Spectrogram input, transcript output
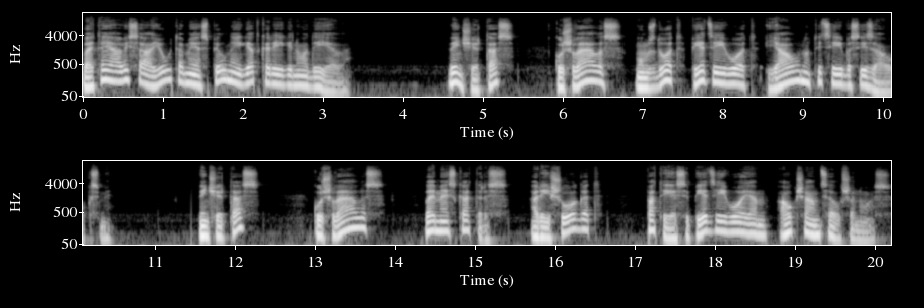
lai tajā visā jūtamies pilnīgi atkarīgi no Dieva. Viņš ir tas, kurš vēlas mums dot piedzīvot jaunu ticības izaugsmi. Viņš ir tas, kurš vēlas, lai mēs katrs arī šogad patiesi piedzīvojam augšām celšanos.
